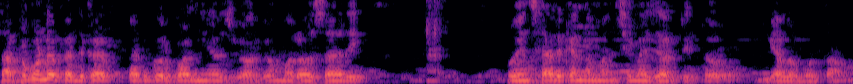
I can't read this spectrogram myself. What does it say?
తప్పకుండా పెద్ద పెదకూరుపాడు నియోజకవర్గం మరోసారి పోయినసారి కన్నా మంచి మెజారిటీతో గెలవబోతాము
